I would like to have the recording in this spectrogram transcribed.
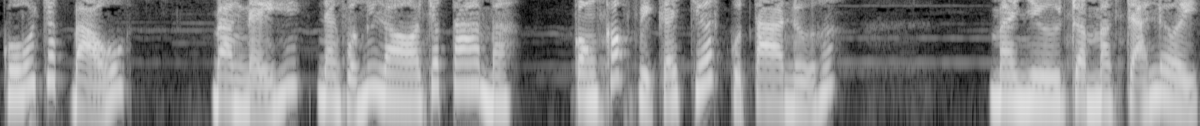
cố chấp bảo, bàn nãy nàng vẫn lo cho ta mà, còn khóc vì cái chết của ta nữa. Mai Như trầm mặt trả lời.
